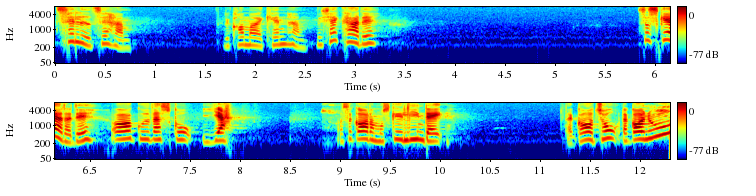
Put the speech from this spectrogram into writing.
tillid til ham, det kommer at kende ham. Hvis jeg ikke har det, så sker der det. Åh Gud, værsgo. Ja. Og så går der måske lige en dag. Der går to, der går en uge.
